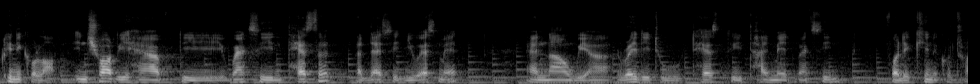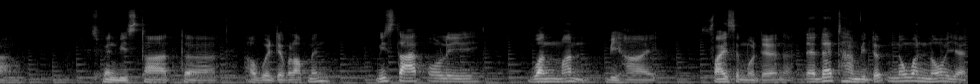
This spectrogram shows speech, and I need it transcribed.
clinical lot. In short, we have the vaccine tested, but that's in US made, and now we are ready to test the Thai-made vaccine for the clinical trial. When we start uh, our development, we start only one month behind Pfizer Moderna. At that time, we no one know yet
